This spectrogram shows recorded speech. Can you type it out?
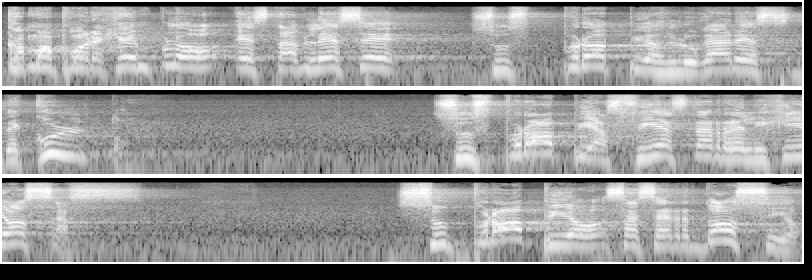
Como por ejemplo establece sus propios lugares de culto, sus propias fiestas religiosas, su propio sacerdocio.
